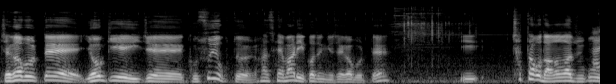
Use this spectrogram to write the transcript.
제가 볼 때 여기에 이제 그 수육들 한 세 마리 있거든요 제가 볼 때. 이 차 타고 나가가지고 아,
